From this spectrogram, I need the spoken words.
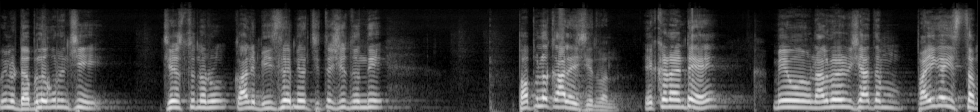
వీళ్ళు డబ్బుల గురించి చేస్తున్నారు కానీ బీసీల మీద చిత్తశుద్ధి ఉంది. పప్పులో కాలేసారు వాళ్ళు. ఎక్కడంటే మేము నలభై రెండు శాతం పైగా ఇస్తాం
